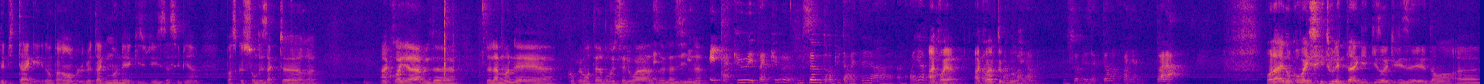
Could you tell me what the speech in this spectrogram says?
des petits tags. Et donc par exemple, le tag monnaie qu'ils utilisent assez bien, parce que ce sont des acteurs incroyables de de la monnaie euh, complémentaire bruxelloise, la ZIN. Et, pas que, et pas que. Nous sommes, tu aurais pu t'arrêter à incroyable. Incroyable, incroyable tout court. Nous sommes les acteurs incroyables. Voilà. Voilà, et donc on voit ici tous les tags qu'ils ont utilisés dans. Euh...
